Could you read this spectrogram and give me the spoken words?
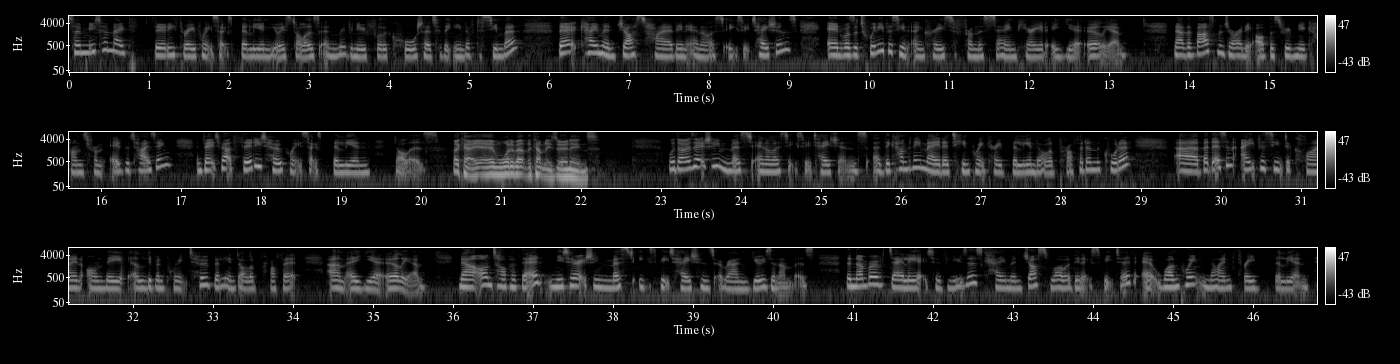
So Meta made 33.6 billion US dollars in revenue for the quarter to the end of December. That came in just higher than analyst expectations and was a 20% increase from the same period a year earlier. Now, the vast majority of this revenue comes from advertising. In fact, about $32.6 billion. Okay, and what about the company's earnings? Well, those actually missed analyst expectations. Uh, the company made a $10.3 billion profit in the quarter, uh, but that's an 8% decline on the $11.2 billion profit um, a year earlier. Now, on top of that, Meta actually missed expectations around user numbers. The number of daily active users came in just lower than expected at 1.93 billion.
